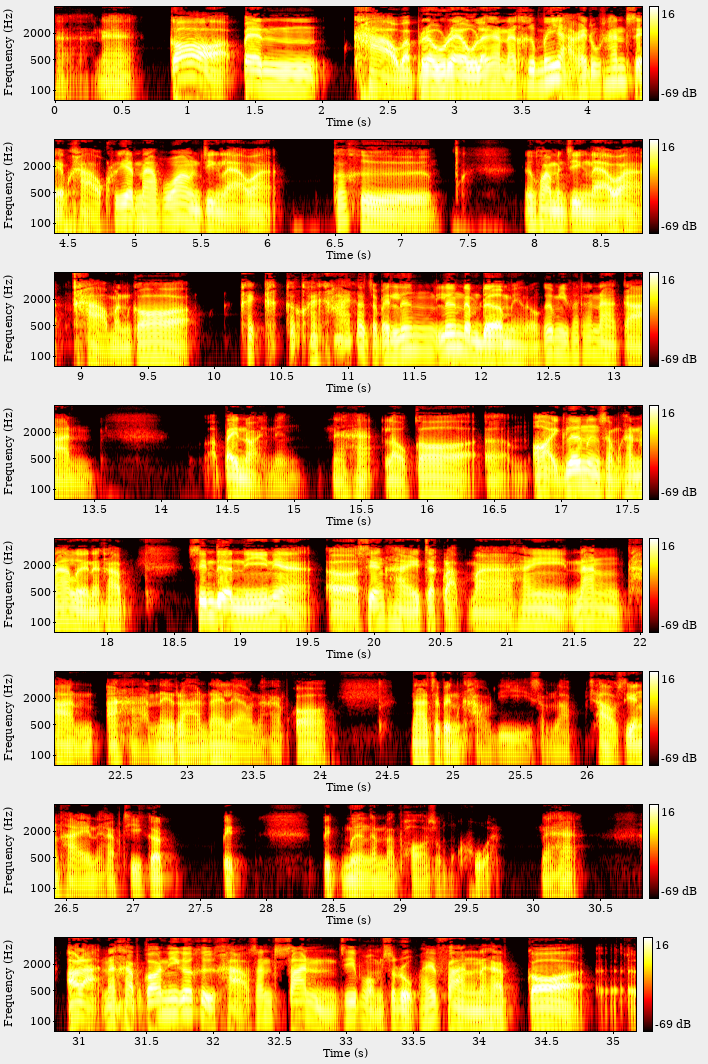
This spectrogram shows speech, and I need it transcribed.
อ่านะฮะก็เป็น ข่าวแบบเร็วๆแล้วกันนะคือไม่อยากให้ทุกท่านเสพข่าวเครียดมากเพราะว่าจริงๆแล้วอะก็คือในความเป็นจริงแล้วอะข่าวมันก็ก็คล้ายๆกับจะเป็นเรื่องเรื่องเดิมๆเห็นว่าก็มีพัฒนาการไปหน่อยหนึ่งนะฮะแล้วก็อ่ออ๋ออีกเรื่องหนึ่งสำคัญมากเลยนะครับ สิ้นเดือนนี้เนี่ยเออเซี่ยงไฮ้จะกลับมาให้นั่งทานอาหารในร้านได้แล้วนะครับ ก็น่าจะเป็นข่าวดีสำหรับชาวเซี่ยงไฮ้นะครับ ที่ก็ปิดปิดเมืองกันมาพอสมควรนะฮะ เอาล่ะนะครับ ก็นี่ก็คือข่าวสั้น ๆ ที่ผมสรุปให้ฟังนะครับ ก็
